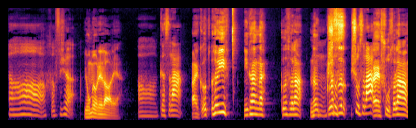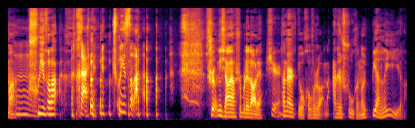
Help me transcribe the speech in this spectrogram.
哦，核辐射，有没有这道理？哦，哥斯拉，哎，哥，嘿，你看看哥斯拉，能嗯，哥斯树，树斯拉，哎，树斯拉嘛，嗯吹斯拉，嗨，吹死了，是你想想是不是这道理？是他那有核辐射，那这树可能变厉了，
